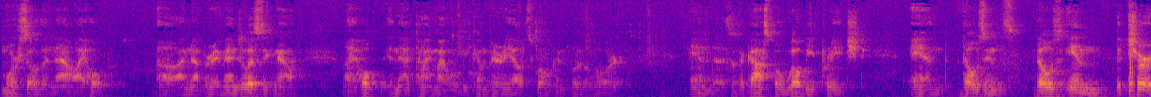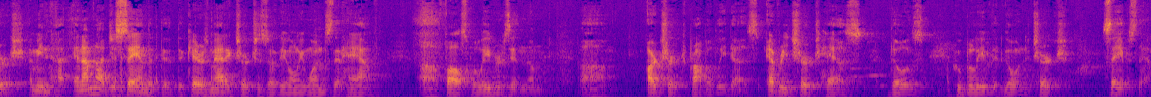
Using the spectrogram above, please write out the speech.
more so than now, I hope. Uh, I'm not very evangelistic now. I hope in that time I will become very outspoken for the Lord. And uh, so the gospel will be preached. And those in those in the church, I mean, and I'm not just saying that the, the charismatic churches are the only ones that have uh, false believers in them. Uh, our church probably does. Every church has those who believe that going to church saves them.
